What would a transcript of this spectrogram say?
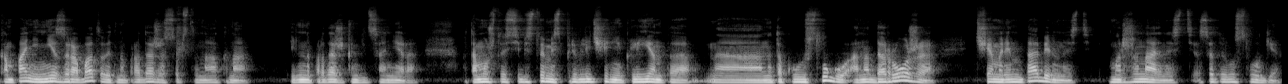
компания не зарабатывает на продаже, собственно, окна или на продаже кондиционера. Потому что себестоимость привлечения клиента на, на такую услугу, она дороже, чем рентабельность, маржинальность с этой услуги.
